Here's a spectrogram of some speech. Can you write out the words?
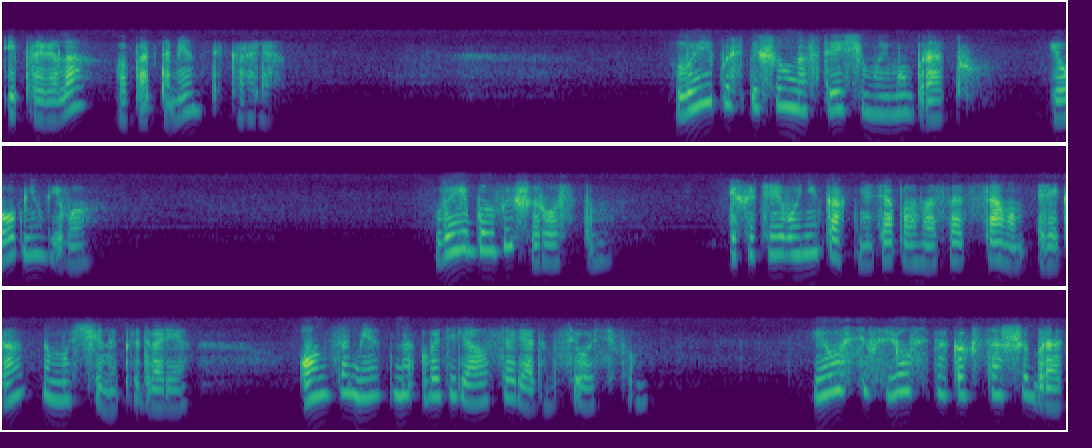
и провела в апартаменты короля. Луи поспешил навстречу моему брату и обнял его. Луи был выше ростом, и хотя его никак нельзя было назвать самым элегантным мужчиной при дворе, он заметно выделялся рядом с Иосифом. Иосиф вел себя как старший брат,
